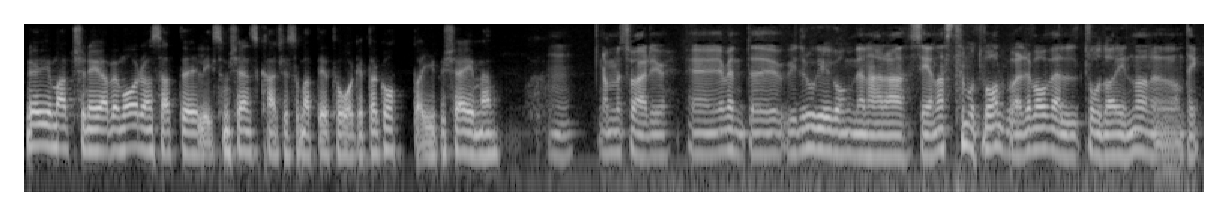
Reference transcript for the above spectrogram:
nu är ju matchen i övermorgon så att det liksom känns kanske som att det tåget har gått då, i och för sig. Men... Mm. Ja men så är det ju. Eh, jag vet inte, vi drog ju igång den här senaste mot Valborg. Det var väl två dagar innan eller någonting.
